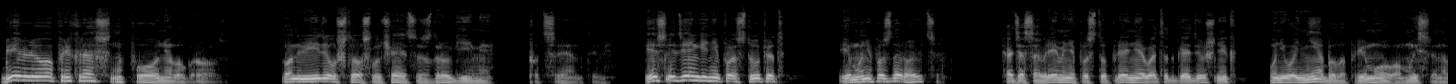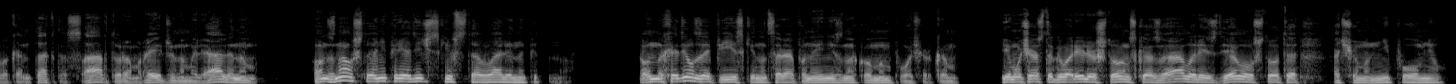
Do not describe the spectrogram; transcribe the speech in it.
Биллио прекрасно понял угрозу. Он видел, что случается с другими пациентами. Если деньги не поступят, ему не поздоровится. Хотя со времени поступления в этот гадюшник у него не было прямого мысленного контакта с Артуром, Рейджином или Алленом, он знал, что они периодически вставали на пятно. Он находил записки, нацарапанные незнакомым почерком. Ему часто говорили, что он сказал или сделал что-то, о чем он не помнил.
